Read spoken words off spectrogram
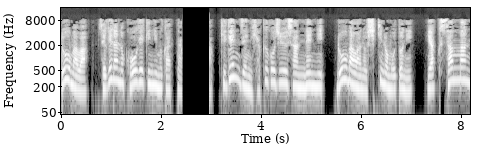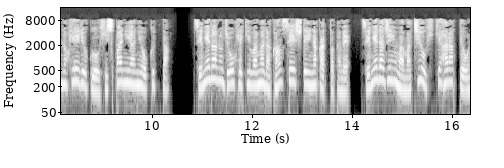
ローマはセゲラの攻撃に向かった。紀元前153年に、ローマはの指揮のもとに、約3万の兵力をヒスパニアに送った。セゲダの城壁はまだ完成していなかったため、セゲダ人は町を引き払って同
